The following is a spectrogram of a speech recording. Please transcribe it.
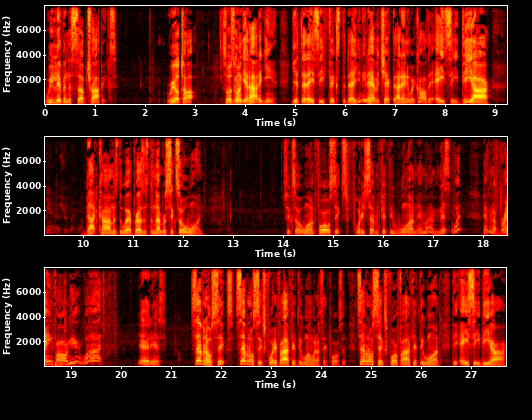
we live in the subtropics. Real talk. So it's going to get hot again. Get that AC fixed today. You need to have it checked out anyway. Call the ACDR dot com is the web presence. The number 601 601 406 4751. Am I missing what? Having a brain fog here? What? Yeah, it is. 706 706 4551. What did I say? 406 706 4551. The ACDR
